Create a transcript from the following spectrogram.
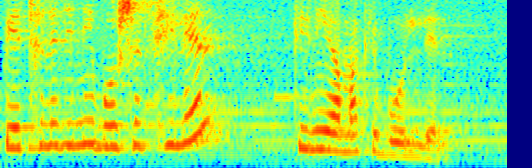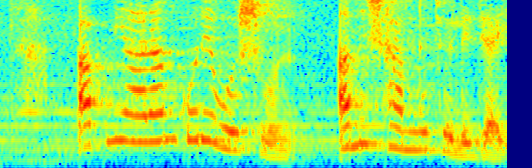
পেছনে যিনি বসেছিলেন, তিনি আমাকে বললেন, আপনি আরাম করে বসুন, আমি সামনে চলে যাই।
